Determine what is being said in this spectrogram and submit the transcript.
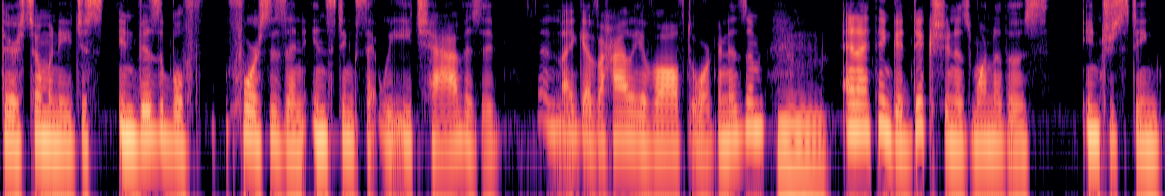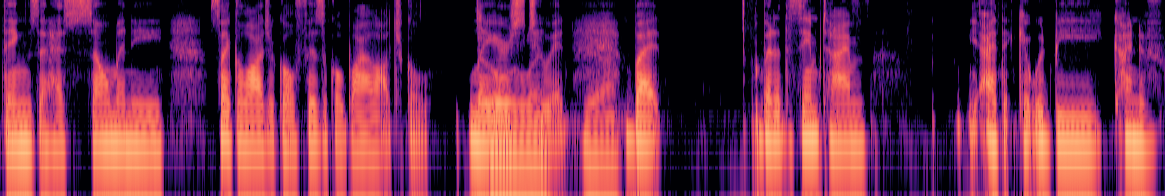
there are so many just invisible forces and instincts that we each have as a like as a highly evolved organism. Hmm. And I think addiction is one of those interesting things that has so many psychological, physical, biological layers to it. Yeah. But but at the same time, I think it would be kind of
